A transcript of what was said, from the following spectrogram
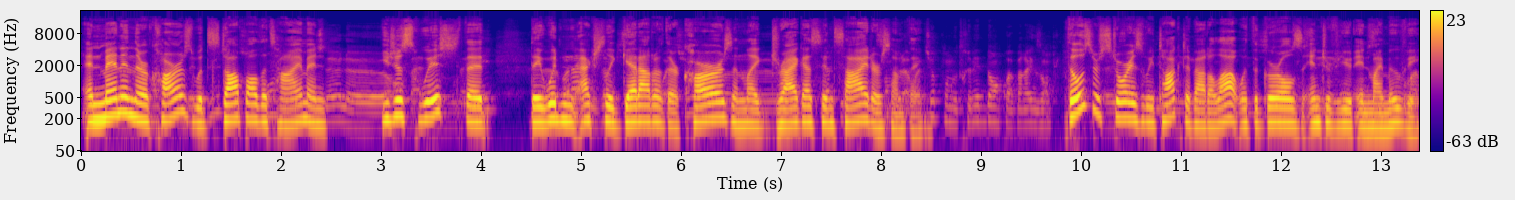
and men in their cars would stop all the time, and you just wished that they wouldn't actually get out of their cars and like drag us inside or something. Those are stories we talked about a lot with the girls interviewed in my movie.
